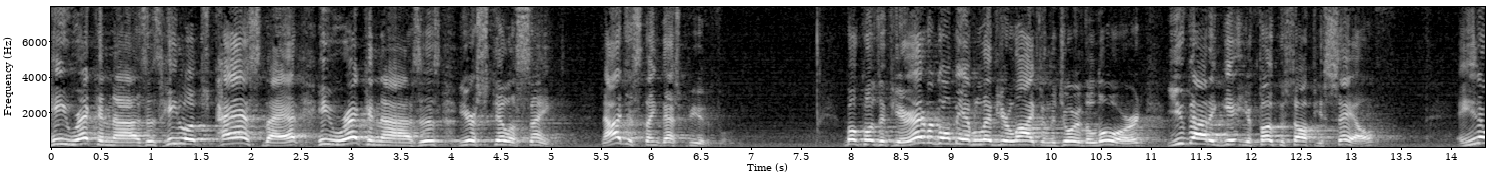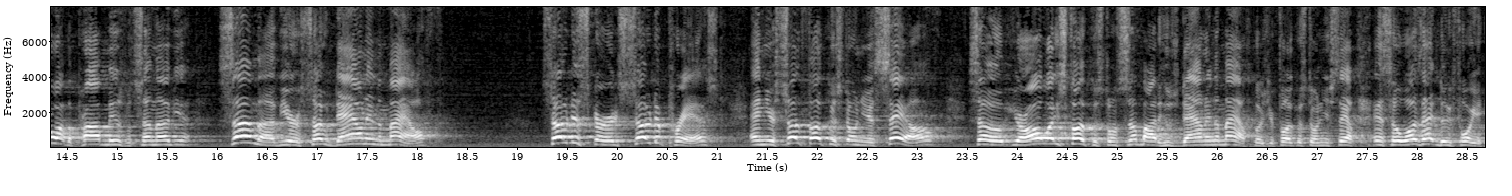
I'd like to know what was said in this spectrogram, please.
he recognizes, he looks past that, he recognizes you're still a saint. Now, I just think that's beautiful. Because if you're ever going to be able to live your life in the joy of the Lord, you got to get your focus off yourself. And you know what the problem is with some of you? Some of you are so down in the mouth, so discouraged, so depressed, and you're so focused on yourself so you're always focused on somebody who's down in the mouth because you're focused on yourself. And so what does that do for you?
